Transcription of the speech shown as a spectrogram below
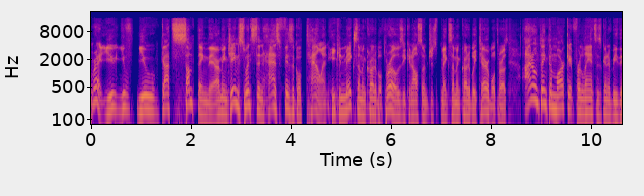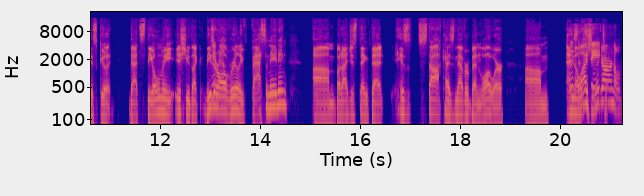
Right. You you've you got something there. I mean, Jameis Winston has physical talent. He can make some incredible throws. He can also just make some incredibly terrible throws. I don't think the market for Lance is going to be this good. That's the only issue. Like these are all really fascinating, um, but I just think that his stock has never been lower. Um, and Listen, Elijah Sam Mitchell, Darnold,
